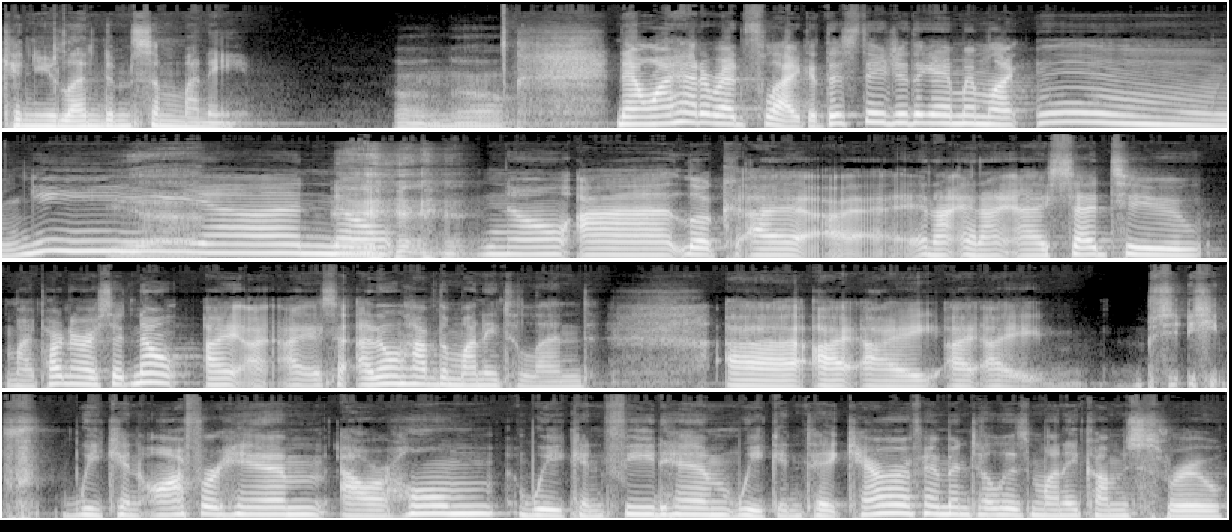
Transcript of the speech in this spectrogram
Can you lend him some money? Oh no. Now I had a red flag at this stage of the game. I'm like, mm, yeah, Yeah. no, no. Uh, look, I, I and I and I, I said to my partner, I said, no, I, I, I said I don't have the money to lend. Uh, I, I, I, we can offer him our home, we can feed him, we can take care of him until his money comes through,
